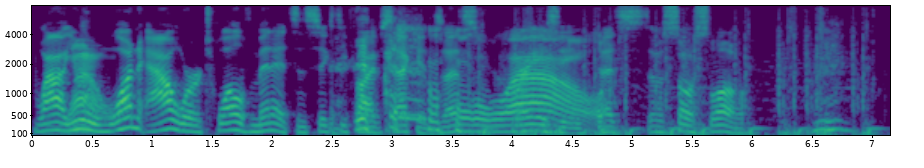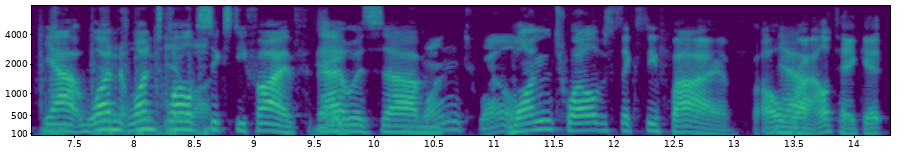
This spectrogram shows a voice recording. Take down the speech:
wow, you Wow. were one hour, twelve minutes, and sixty-five seconds. That's Wow. crazy. That's that was so slow. Yeah, one one twelve sixty-five. That was um. One twelve. One twelve sixty five. All right, Yeah. I'll take it.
